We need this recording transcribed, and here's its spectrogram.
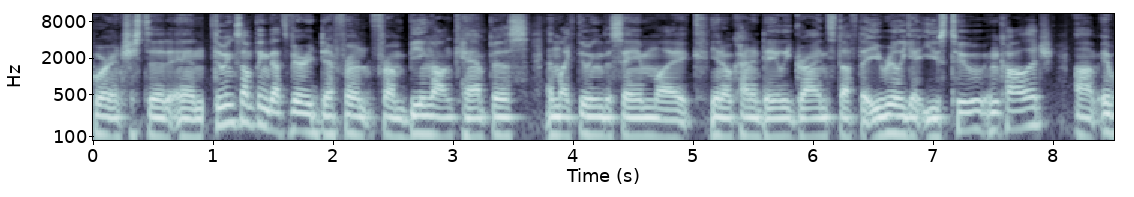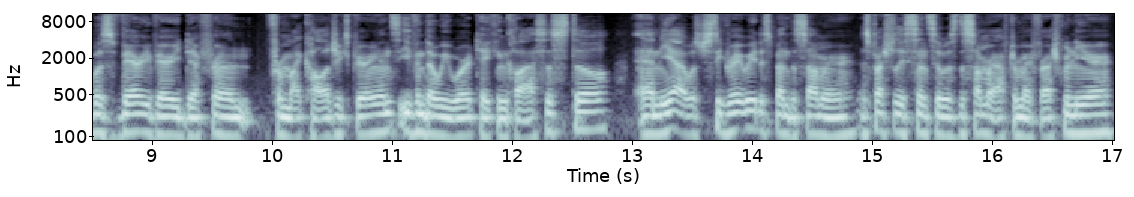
who are interested in doing something that's very different from being on campus and like doing the same like you know kind of daily grind stuff that you really get used to in college. Um, it was very very different from my college experience even though we were taking classes still. And yeah it was just a great way to spend the summer especially since it was the summer after my freshman year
